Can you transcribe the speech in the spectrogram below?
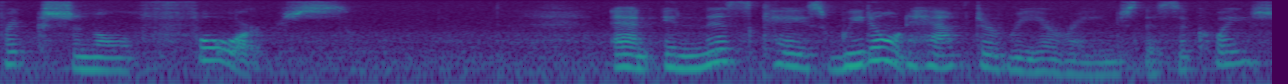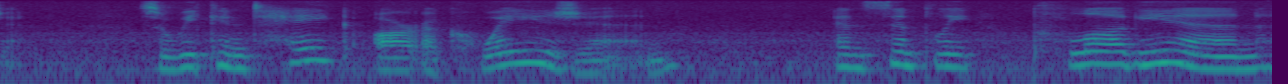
frictional force. And in this case, we don't have to rearrange this equation. So we can take our equation and simply plug in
